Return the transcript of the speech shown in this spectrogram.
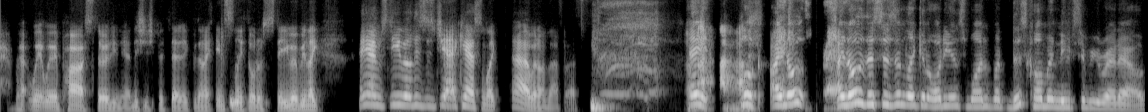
we're, we're past thirty now. This is pathetic. But then I instantly thought of Steve. Being like, "Hey, I'm Steve. This is Jackass." I'm like, ah, we're not that bad. Hey, Look, I know I know this isn't like an audience one, but this comment needs to be read out.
